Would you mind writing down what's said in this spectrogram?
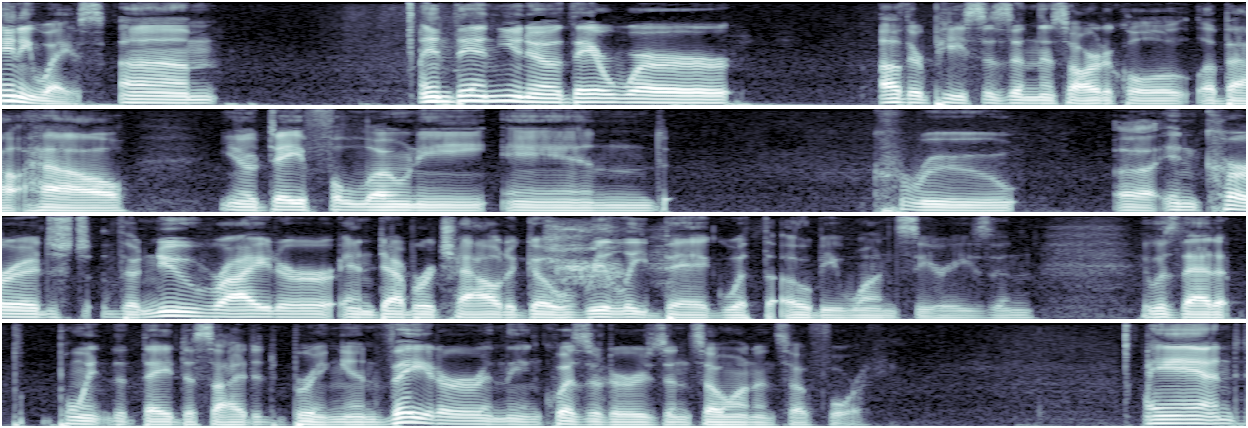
anyways, um, and then you know there were other pieces in this article about how you know Dave Filoni and crew uh, encouraged the new writer and Deborah Chow to go really big with the Obi Wan series, and it was that point that they decided to bring in Vader and the Inquisitors and so on and so forth. And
